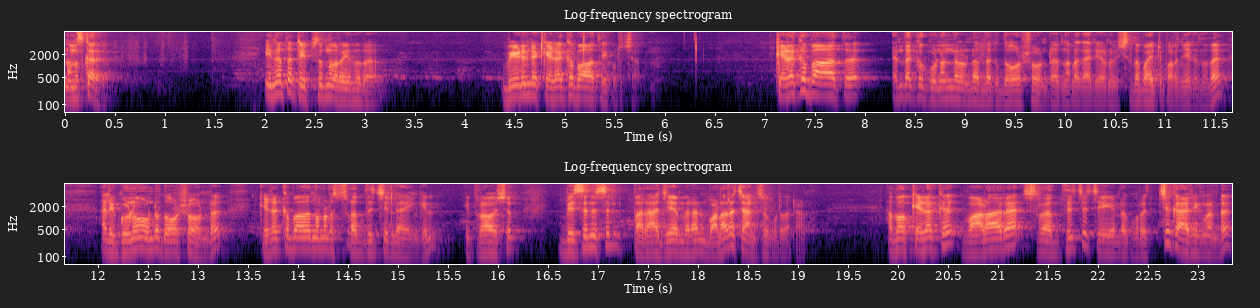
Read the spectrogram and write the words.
നമസ്കാരം. ഇന്നത്തെ ടിപ്സ് എന്ന് പറയുന്നത് വീടിന്റെ കിഴക്ക് ഭാഗത്തെക്കുറിച്ചാണ്. കിഴക്ക് ഭാഗത്ത് എന്തൊക്കെ ഗുണങ്ങളുണ്ട് എന്തൊക്കെ ദോഷമുണ്ട് എന്നുള്ള കാര്യമാണ് വിശദമായിട്ട് പറഞ്ഞിരുന്നത്. അതിൽ ഗുണമുണ്ട് ദോഷമുണ്ട്. കിഴക്ക് ഭാഗം നമ്മൾ ശ്രദ്ധിച്ചില്ല എങ്കിൽ ഇപ്രാവശ്യം ബിസിനസ്സിൽ പരാജയം വരാൻ വളരെ ചാൻസ് കൂടുതലാണ്. അപ്പോൾ കിഴക്ക് വളരെ ശ്രദ്ധിച്ച് ചെയ്യേണ്ട കുറച്ച് കാര്യങ്ങളുണ്ട്.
